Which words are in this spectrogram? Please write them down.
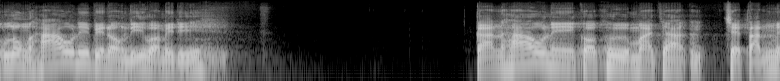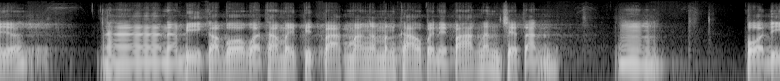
กลงเฮานี่พี่น้องดีว่าไม่ดี การเฮานี่ก็คือมาจากเชตันไม่เยอะอ่านบีก็บอกว่าถ้าไม่ปิดปากมังมันเข้าไปในปากนั่นเชตัน อืมพอดี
